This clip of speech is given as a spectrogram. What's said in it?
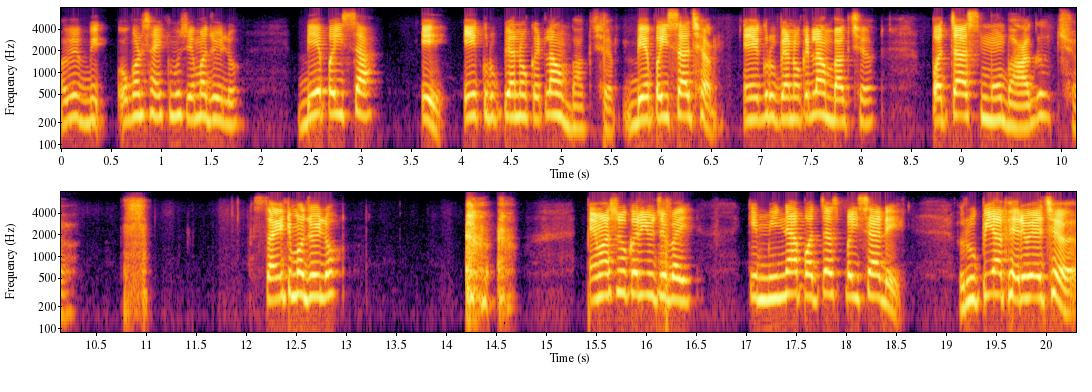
હવે ઓગણસાઠમું છે, એમાં જોઈ લો. બે પૈસા એ એક રૂપિયાનો કેટલામો ભાગ છે? બે પૈસા છે એ એક રૂપિયાનો કેટલામો ભાગ છે? પચાસમો ભાગ છે. સાહીઠમાં જોઈ લો. એમાં શું કર્યું છે ભાઈ? કે મીના પચાસ પૈસા દે, રૂપિયા ફેરવે છે.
